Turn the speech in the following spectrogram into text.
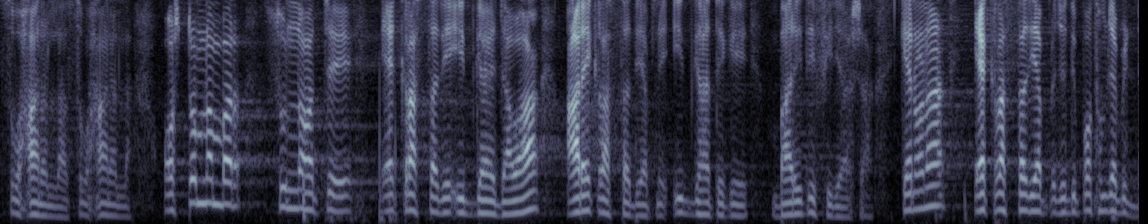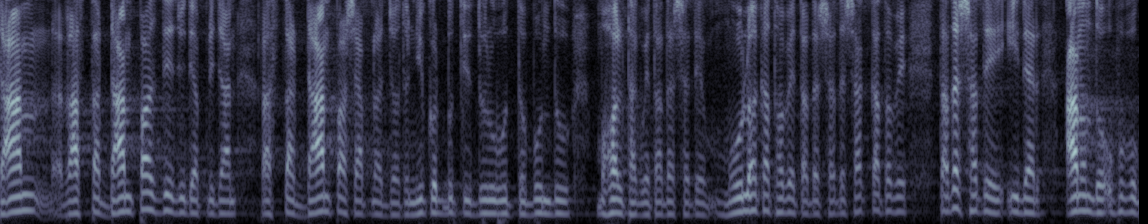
সুহান আল্লাহ সুহান আল্লাহ অষ্টম নাম্বার শূন্য হচ্ছে এক রাস্তা দিয়ে ঈদগাহে যাওয়া, আরেক রাস্তা দিয়ে আপনি ঈদগাহ থেকে বাড়িতে ফিরে আসা। কেননা এক রাস্তা দিয়ে আপনি যদি প্রথম যে আপনি ডান রাস্তার ডান পাশ দিয়ে যদি আপনি যান, রাস্তার ডান পাশে আপনার যত নিকটবর্তী, দূরবর্তী বন্ধু মহল থাকবে, তাদের সাথে মৌলাকাত হবে, তাদের সাথে সাক্ষাৎ হবে, তাদের সাথে ঈদের আনন্দ, উপভোগ,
